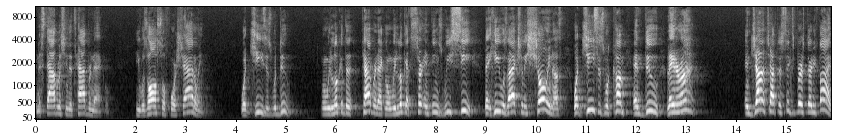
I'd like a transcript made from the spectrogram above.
In establishing the tabernacle, he was also foreshadowing what Jesus would do when we look at the tabernacle, when we look at certain things, we see that he was actually showing us what Jesus would come and do later on. In John chapter 6, verse 35,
